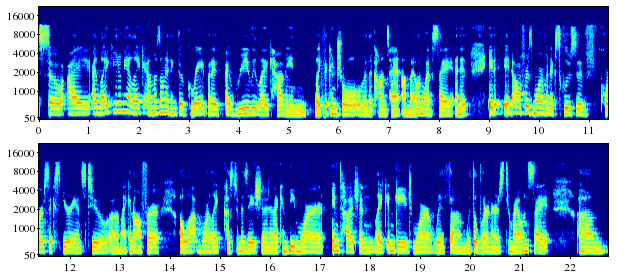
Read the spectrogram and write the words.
So I, I like Udemy. I like Amazon. I think they're great, but I, I really like having like the control over the content on my own website. And it, it, it offers more of an exclusive course experience too. Um, I can offer a lot more like customization and I can be more in touch and like engage engage more with um, with the learners through my own site. Um,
